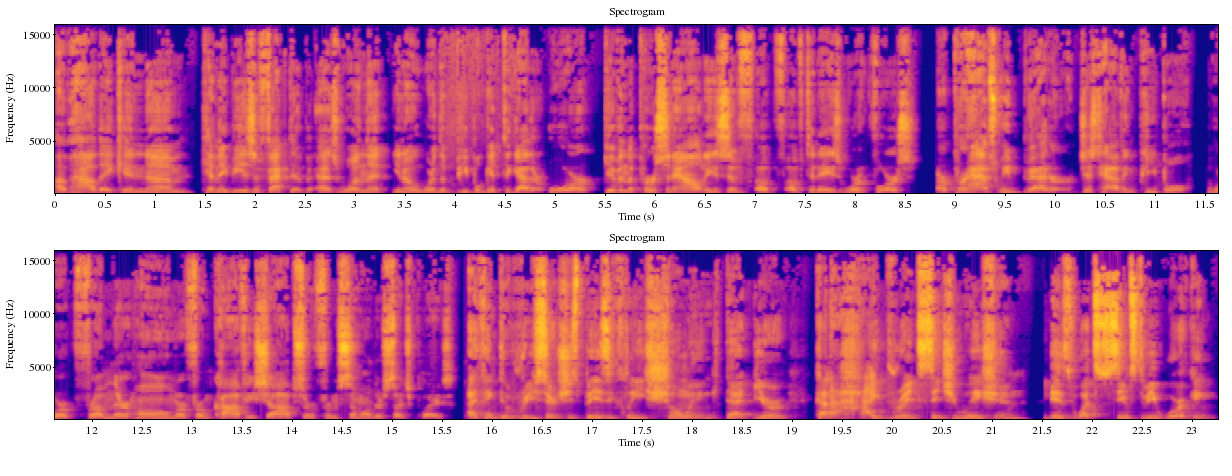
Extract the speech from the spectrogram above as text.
of how they can um, can they be as effective as one that you know where the people get together? Or given the personalities of, of, of today's workforce are perhaps we better just having people work from their home or from coffee shops or from some other such place? I think the research is basically showing that your kind of hybrid situation is what seems to be working.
